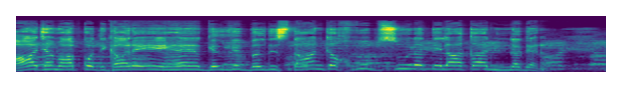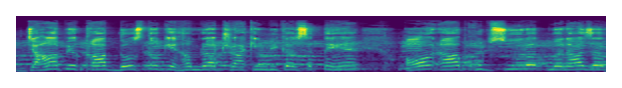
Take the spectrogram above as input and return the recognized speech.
आज हम आपको दिखा रहे हैं गिलगित बल्दिस्तान का खूबसूरत इलाका नगर, जहाँ पे आप दोस्तों के हमरा ट्रैकिंग भी कर सकते हैं और आप खूबसूरत मनाजर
